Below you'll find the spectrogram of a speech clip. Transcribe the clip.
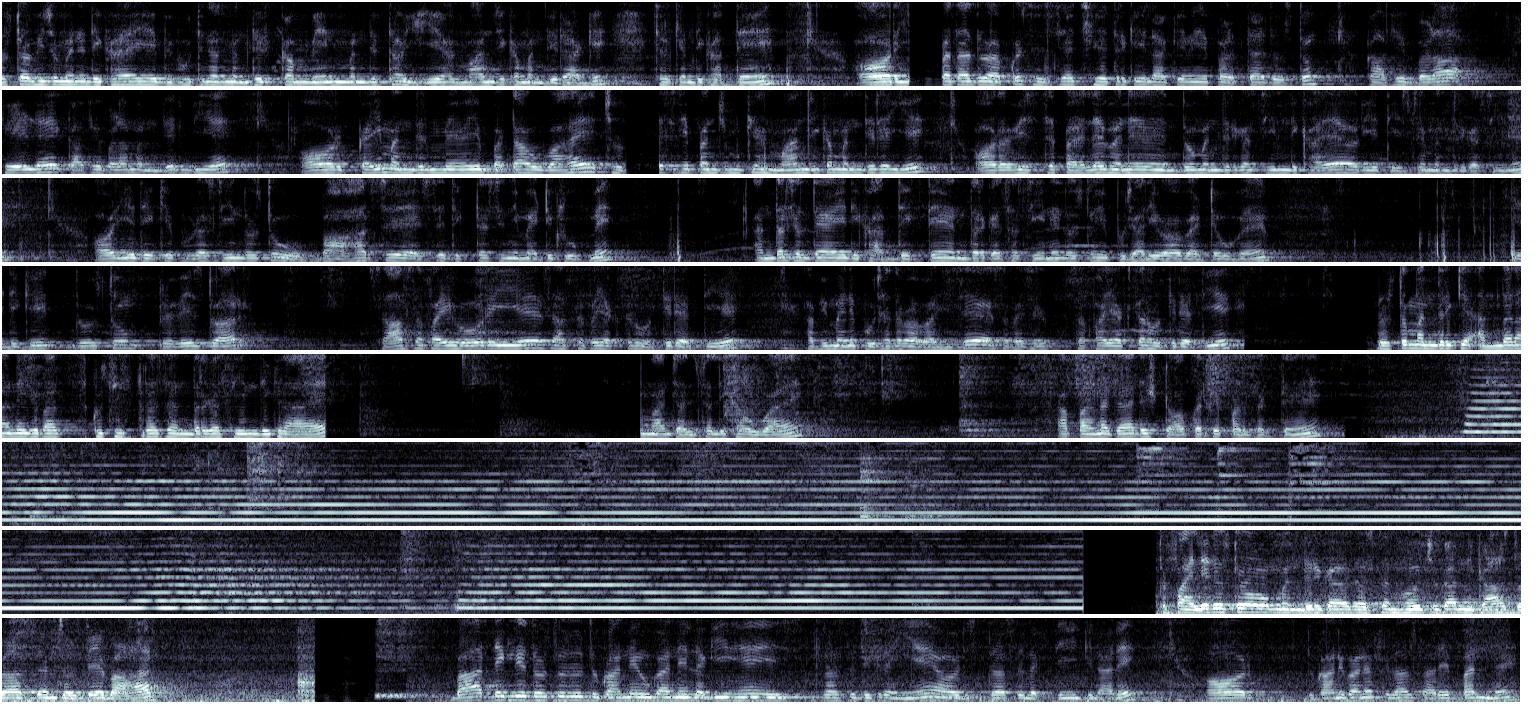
दोस्तों, अभी जो मैंने दिखाया ये विभूतिनाथ मंदिर का मेन मंदिर था, ये हनुमान जी का मंदिर है आगे। चल के हम दिखाते हैं। और ये बता दूँ आपको सिरसिया क्षेत्र के इलाके में ये पड़ता है दोस्तों। काफ़ी बड़ा फ़ील्ड है, काफ़ी बड़ा मंदिर भी है। और कई मंदिर में ये बटा हुआ है। छोटे श्री पंचमुखी हनुमान जी का मंदिर है ये। और अभी इससे पहले मैंने दो मंदिर का सीन दिखाया है और ये तीसरे मंदिर का सीन है। और ये देखिए पूरा सीन दोस्तों, बाहर से ऐसे दिखता है सिनेमेटिक रूप में। अंदर चलते हैं, ये दिखा, देखते हैं अंदर कैसा सीन है। दोस्तों, ये पुजारी बाबा बैठे हुए हैं। ये देखिए, दोस्तों, प्रवेश द्वार साफ़ सफ़ाई हो रही है। साफ़ सफ़ाई अक्सर होती रहती है। अभी मैंने पूछा था बाबा जी से, सफ़ाई से, सफ़ाई अक्सर होती रहती है। दोस्तों, मंदिर के अंदर आने के बाद कुछ इस तरह से अंदर का सीन दिख रहा है। माँ जलसा लिखा हुआ है। आप पढ़ना चाहें तो स्टॉप करके पढ़ सकते हैं। फाइनली दोस्तों मंदिर का दर्शन हो चुका, निकास द्वार से हम चलते हैं बाहर। बाहर देख लिए दोस्तों, जो दुकानें उकानें लगी हैं, इस तरह से दिख रही हैं और इस तरह से लगती हैं किनारे और दुकानें उकानें फ़िलहाल सारे बंद हैं।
